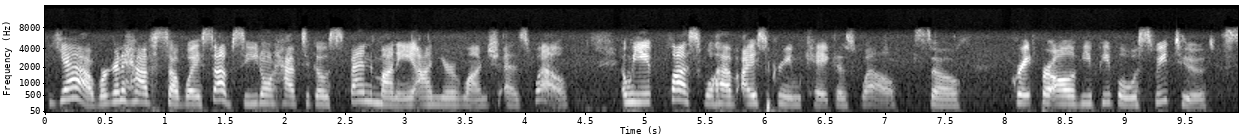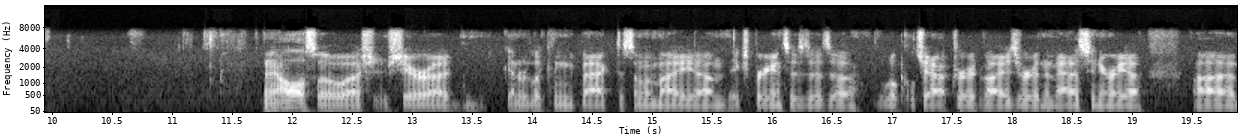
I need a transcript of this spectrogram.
yeah, we're going to have Subway subs so you don't have to go spend money on your lunch as well. And we plus we'll have ice cream cake as well. So great for all of you people with sweet tooths. And I'll also uh, sh- share, uh, kind of looking back to some of my um, experiences as a local chapter advisor in the Madison area. Uh,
